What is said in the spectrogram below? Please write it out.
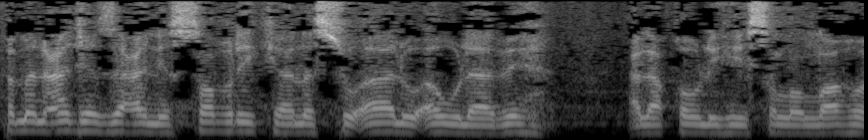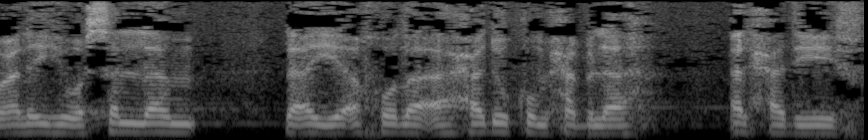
فمن عجز عن الصبر كان السؤال أولى به على قوله صلى الله عليه وسلم لأن يأخذ أحدكم حبله. الحديث.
